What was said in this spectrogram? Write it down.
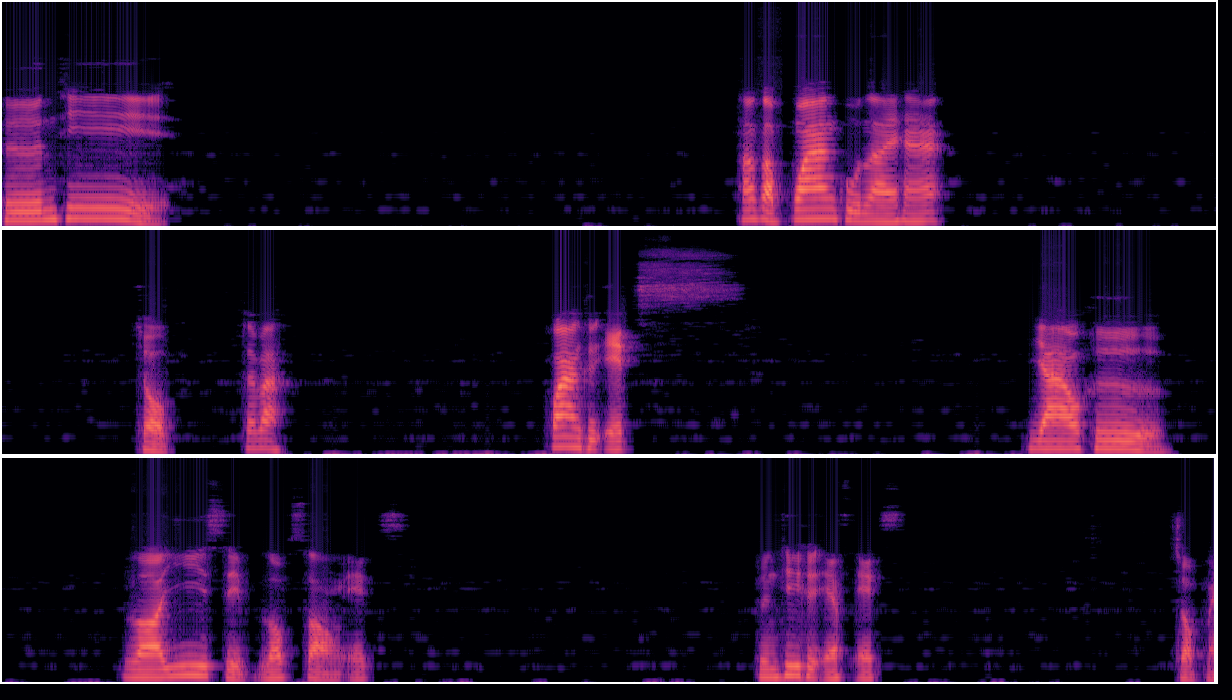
พื้นที่ เท่ากับกว้างคูณอะไรฮะ จบ ใช่ปะ กว้างคือ x ยาวคือร้อยยี่สิบลบสอง x พื้นที่คือ fx จบไหม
